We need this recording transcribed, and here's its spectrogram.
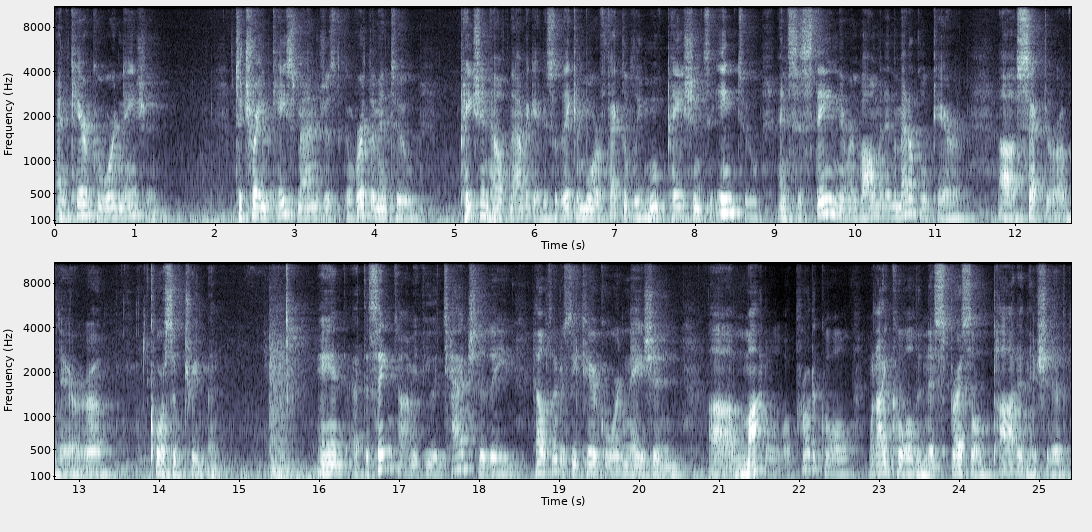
and care coordination to train case managers to convert them into patient health navigators so they can more effectively move patients into and sustain their involvement in the medical care uh, sector of their uh, course of treatment. And at the same time, if you attach to the health literacy care coordination uh, model or protocol, what I called an espresso pod initiative,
